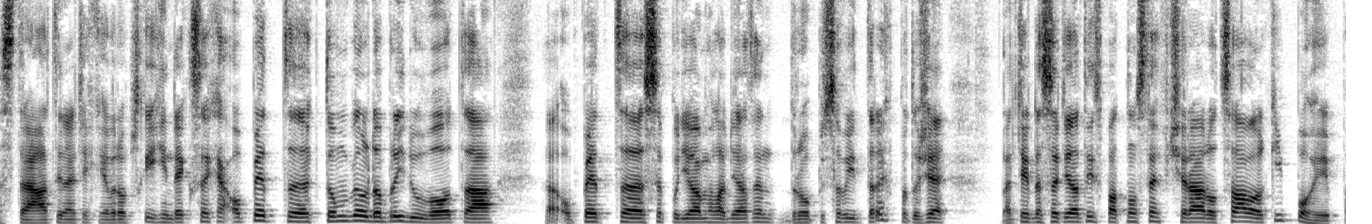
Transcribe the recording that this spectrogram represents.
ztráty na těch evropských indexech a opět eh, k tomu byl dobrý důvod a eh, opět se podíváme hlavně na ten druhopisový trh, protože na těch desetiletých splatnostech včera docela velký pohyb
